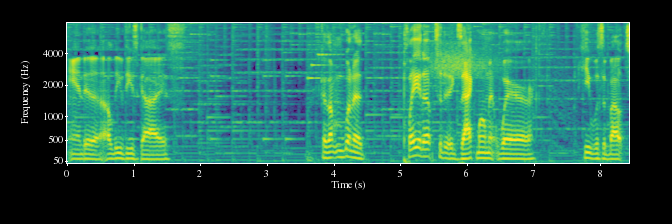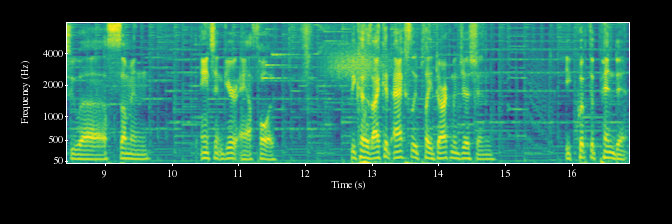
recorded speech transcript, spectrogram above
And uh, I'll leave these guys. Because I'm going to play it up to the exact moment where he was about to uh, summon Ancient Gear Asshole. Because I could actually play Dark Magician, equip the pendant,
